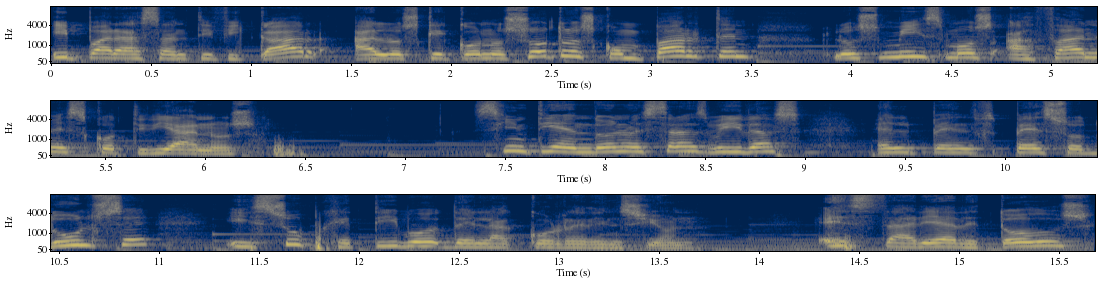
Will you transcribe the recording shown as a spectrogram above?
y para santificar a los que con nosotros comparten los mismos afanes cotidianos sintiendo en nuestras vidas el peso dulce y subjetivo de la corredención. Es tarea de todos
